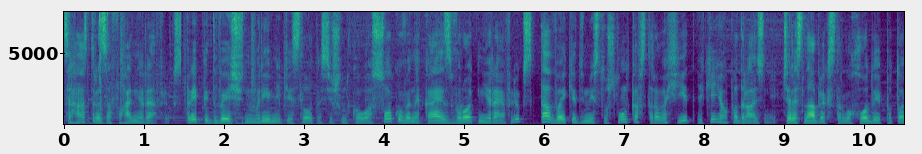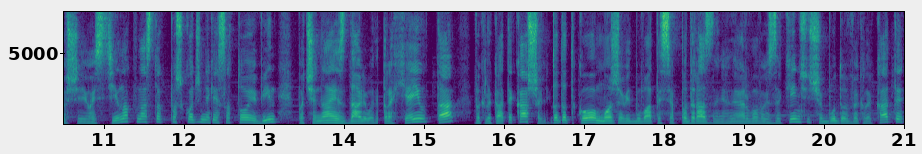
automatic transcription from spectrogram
Це гастроезофагальний рефлюкс. При підвищеному рівні кислотності шлункового соку виникає зворотній рефлюкс та викид вмісту шлунка в стравохід, який його подразнює. Через набряк стравоходу і потовщення його стінок внаслідок пошкодження кислотою він починає здалювати трахею та викликати кашель. Додатково може відбуватися подразнення нервових закінчень, що буде викликати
